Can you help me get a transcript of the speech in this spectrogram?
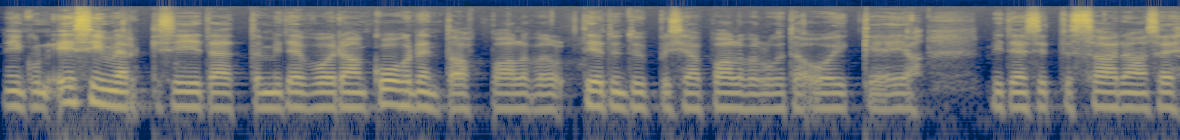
niin kuin esimerkki siitä, että miten voidaan kohdentaa palvelu, tietyn tyyppisiä palveluita oikein ja miten sitten saadaan se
